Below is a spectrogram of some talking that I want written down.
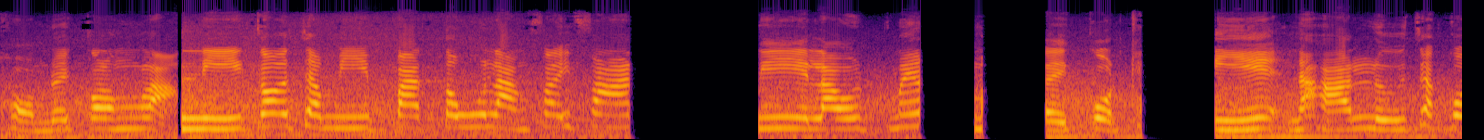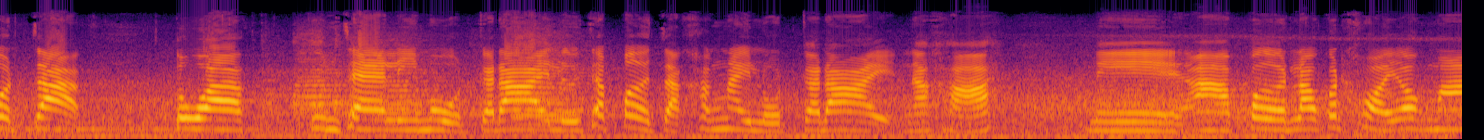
พร้อมด้วยกล้องหลังนนี้ก็จะมีประตูหลังไฟฟ้านี่เราไม่เลยกดแค่นี้นะคะ หรือจะกดจากตัวกุญแจรีโมทก็ได้ หรือจะเปิดจากข้างในรถก็ได้นะคะนี่อ่าเปิดเราก็ถอยออกมา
